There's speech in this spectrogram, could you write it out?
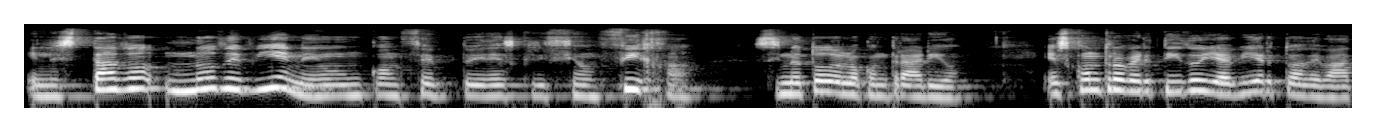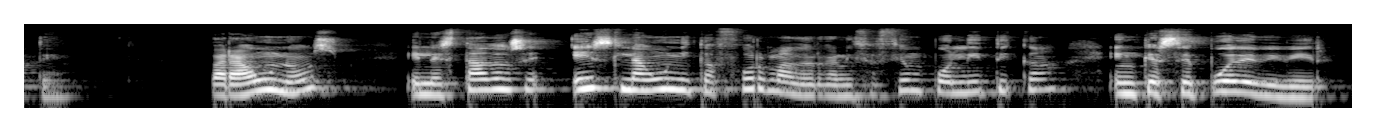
El Estado no deviene un concepto y descripción fija, sino todo lo contrario, es controvertido y abierto a debate. Para unos, el Estado es la única forma de organización política en que se puede vivir,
